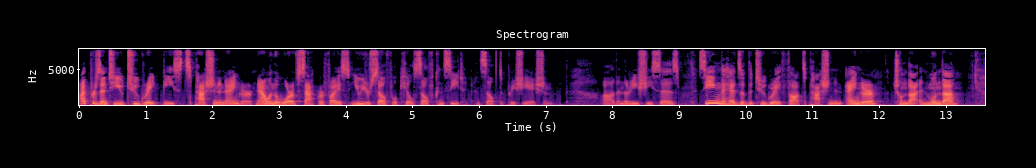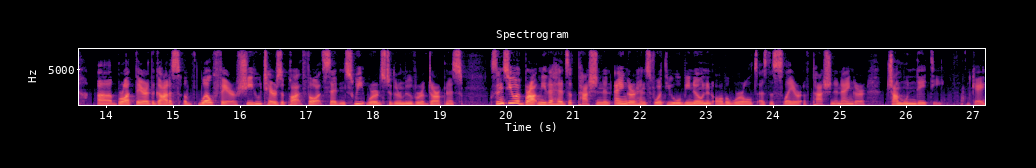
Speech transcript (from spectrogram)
I present to you two great beasts, passion and anger. Now, in the war of sacrifice, you yourself will kill self conceit and self depreciation. Uh, then the Rishi says, Seeing the heads of the two great thoughts, passion and anger, Chonda and Munda, uh, brought there, the goddess of welfare, she who tears apart thought, said in sweet words to the remover of darkness, since you have brought me the heads of passion and anger, henceforth you will be known in all the worlds as the slayer of passion and anger, Chamundeti. Okay?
